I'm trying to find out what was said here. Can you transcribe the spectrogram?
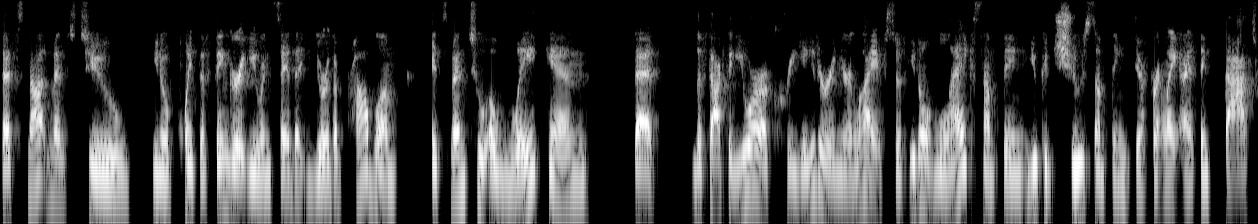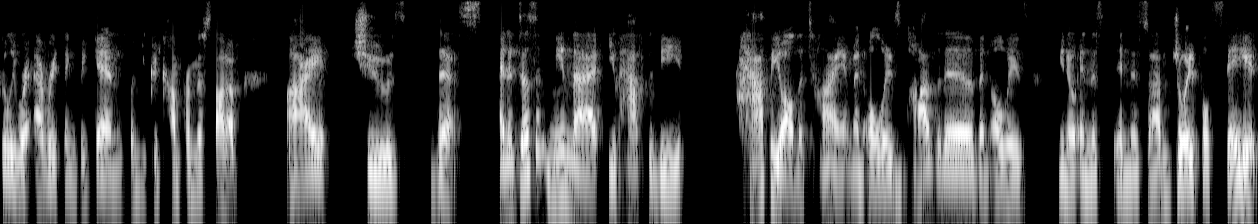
that's not meant to, you know, point the finger at you and say that you're the problem it's meant to awaken that the fact that you are a creator in your life. So if you don't like something, you could choose something differently. And I think that's really where everything begins when you could come from this thought of, I choose this. And it doesn't mean that you have to be happy all the time and always mm-hmm. positive and always, you know, in this in this um, joyful state.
